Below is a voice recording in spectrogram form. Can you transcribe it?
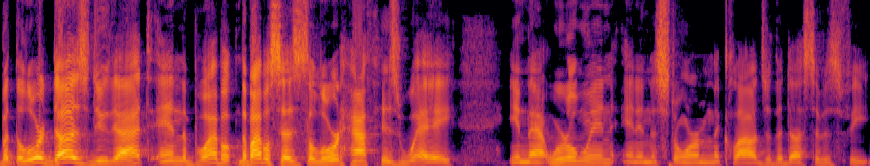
But the Lord does do that, and the Bible, the Bible says the Lord hath his way in that whirlwind and in the storm, and the clouds are the dust of his feet.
